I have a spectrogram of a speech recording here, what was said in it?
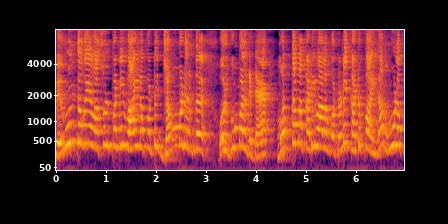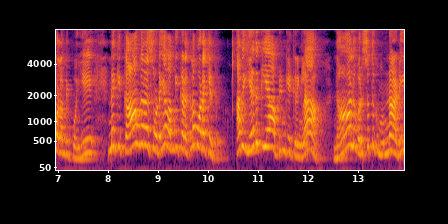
பெருந்தொகையை வசூல் பண்ணி வாயில போட்டு ஜம்முன்னு இருந்த ஒரு கும்பல்கிட்ட மொத்தமாக கடிவாளம் போட்டோன்னே கடுப்பாயி தான் மூளை குழம்பி போய் இன்னைக்கு காங்கிரஸோடைய வங்கி கணக்கில் முடக்கிருக்கு அது எதுக்குயா அப்படின்னு கேட்குறீங்களா நாலு வருஷத்துக்கு முன்னாடி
